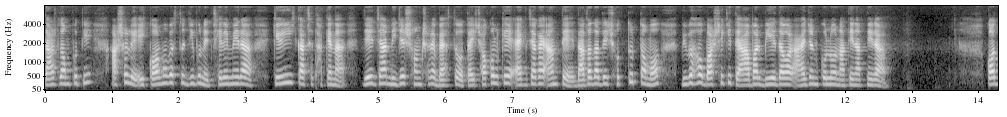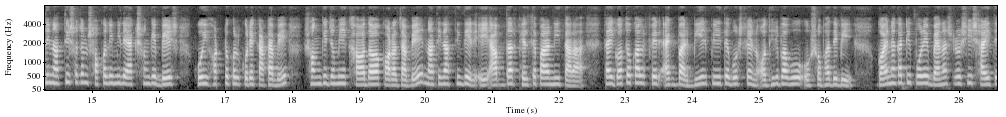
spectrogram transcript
দাস দম্পতি? আসলে এই কর্মব্যস্ত জীবনে ছেলেমেয়েরা কেউই কাছে থাকে না। যে যার নিজের সংসারে ব্যস্ত, তাই সকলকে এক জায়গায় আনতে দাদা দাদির সত্তরতম বিবাহ বার্ষিকীতে আবার বিয়ে দেওয়ার আয়োজন করল নাতি নাতনিরা কদিন আত্মীয় স্বজন সকলে মিলে একসঙ্গে বেশ হই হট্টগোল করে কাটাবে, সঙ্গে জমিয়ে খাওয়া দাওয়া করা যাবে। নাতি নাতনিদের এই আবদার ফেলতে পারেনি তারা। তাই গতকাল ফের একবার বিয়ের পিড়িতে বসলেন অধীরবাবু ও শোভাদেবী। গয়নাকাটি পরে বেনারসি শাড়িতে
